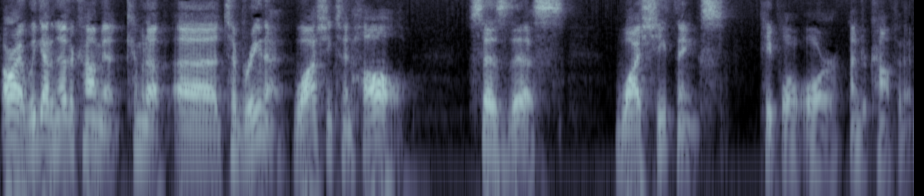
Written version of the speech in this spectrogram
All right, we got another comment coming up. Uh, Tabrina Washington Hall says this: why she thinks people are underconfident.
